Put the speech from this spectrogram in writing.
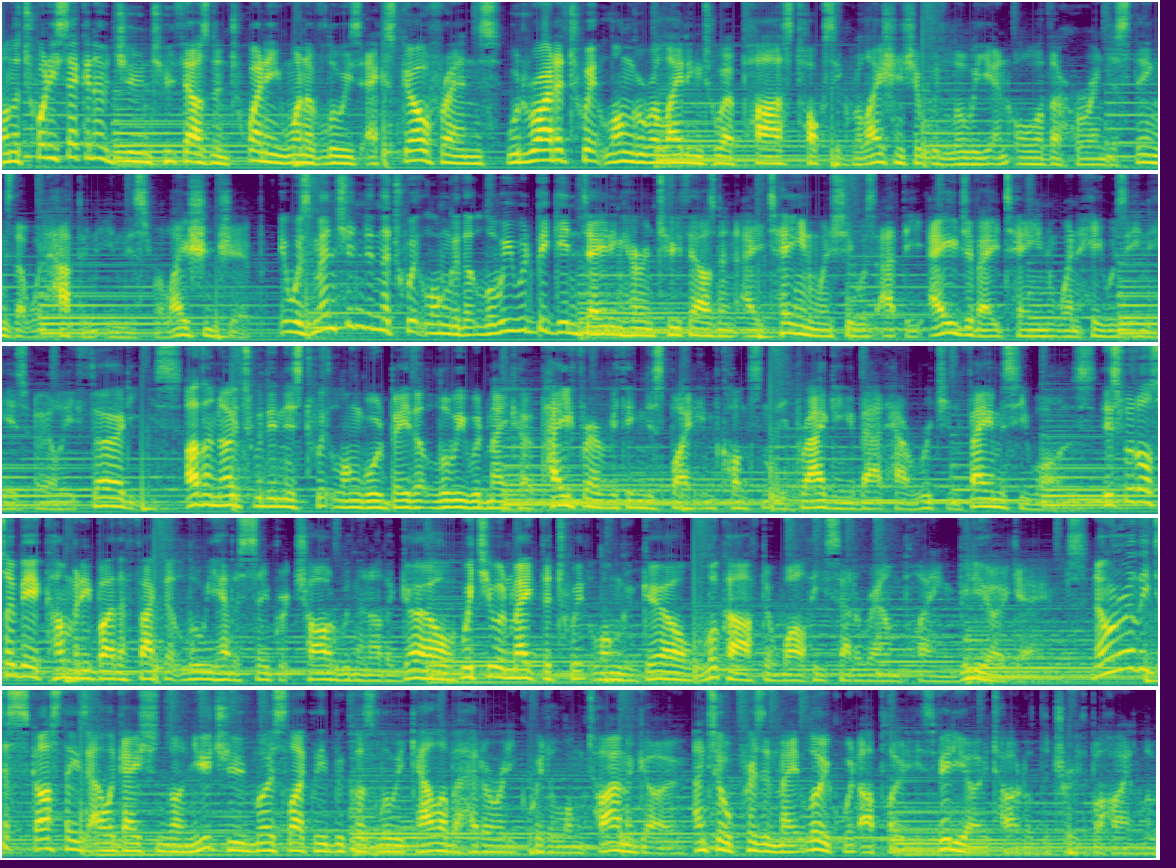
On the 22nd of June 2020, one of Lui's ex-girlfriends would write a TwitLonger relating to her past toxic relationship with Lui and all of the horrendous things that would happen in this relationship. It was mentioned in the TwitLonger that Lui would begin dating her in 2018 when she was at the age of 18 when he was in his early 30s. Other notes within this TwitLonger would be that Lui would make her pay for everything despite him constantly bragging about how rich and famous he was. This would also be accompanied by the fact that Lui had a secret child with another girl, which he would make the TwitLonger girl look after while he sat around playing video games. No one really discussed these allegations on YouTube, most likely because Lui Calibre had already quit a long time ago, until prison mate Luke would upload his video titled The Truth Behind Lui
